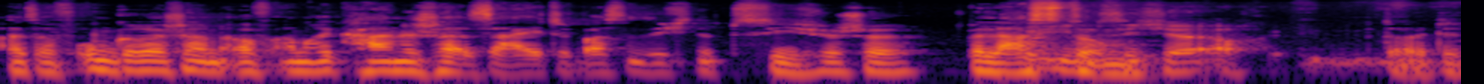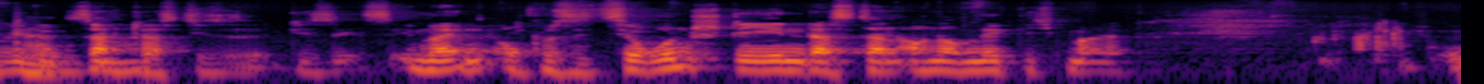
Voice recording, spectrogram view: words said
Also auf ungarischer und auf amerikanischer Seite, was natürlich eine psychische Belastung ihn sicher auch, bedeutet wie du gesagt hast, diese, dieses immer in Opposition stehen, das dann auch noch wirklich mal äh,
